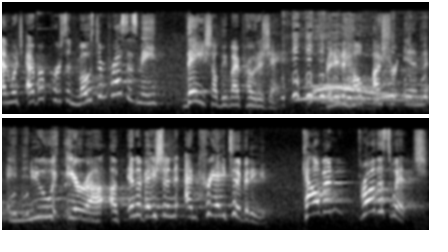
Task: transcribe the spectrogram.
and whichever person most impresses me, they shall be my protege. Ready to help usher in a new era of innovation and creativity. Calvin, throw the switch.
